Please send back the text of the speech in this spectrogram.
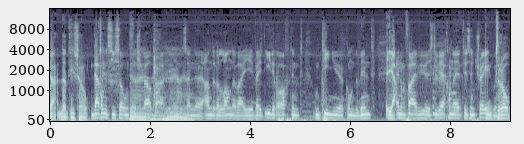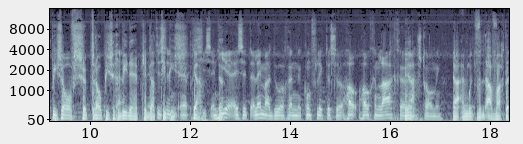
Ja, dat is zo. Daarom is die zo onvoorspelbaar. Ja, ja, ja. Er zijn eh, andere landen waar je weet, iedere ochtend om tien uur komt de wind. En om vijf uur is die weg. Nee, het is een trade In wind. tropische of subtropische gebieden heb je dat een- typisch. ja, precies. en hier is het alleen maar door een conflict tussen ho- hoog en laag eh, Ja. stroming. Ja, en moeten we het afwachten.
